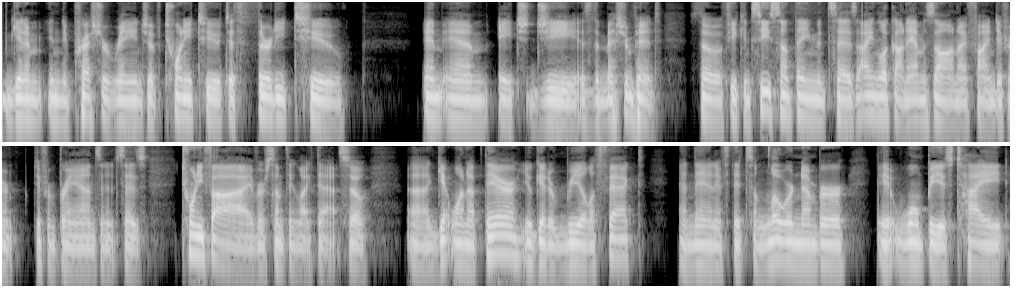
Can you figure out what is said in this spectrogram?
get them in the pressure range of 22 to 32 mmHg is the measurement. So if you can see something that says, I look on Amazon, I find different different brands, and it says 25 or something like that. So uh, get one up there, you'll get a real effect. And then if it's a lower number, it won't be as tight,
